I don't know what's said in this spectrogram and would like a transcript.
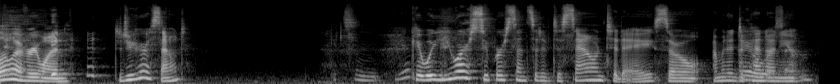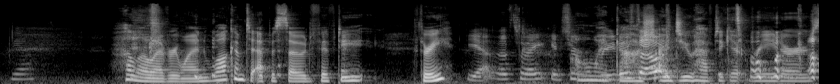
Hello, everyone. Did you hear a sound? It's an, yeah. Okay, well, you are super sensitive to sound today, so I'm going to depend on you. Yeah. Hello, everyone. Welcome to episode 53. Yeah, that's right. Get your Oh my gosh, out. I do have to get Oh readers.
